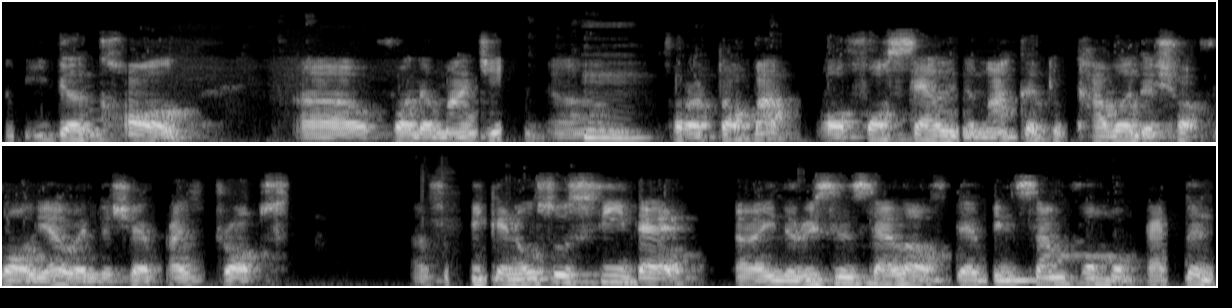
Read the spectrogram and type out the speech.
to either call uh, for the margin um, mm. for a top up or for sell in the market to cover the shortfall, yeah, when the share price drops. Uh, so we can also see that uh, in the recent sell-off, there have been some form of pattern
